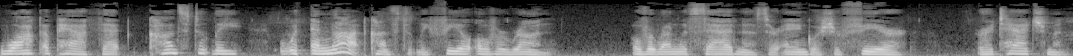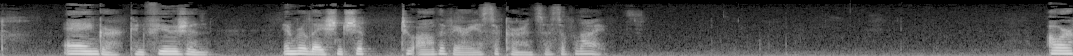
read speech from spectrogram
walk a path that constantly with, and not constantly feel overrun, overrun with sadness or anguish or fear or attachment, anger, confusion in relationship to all the various occurrences of life. Our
